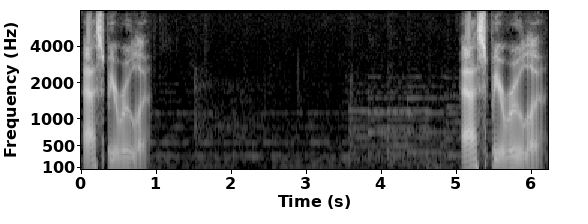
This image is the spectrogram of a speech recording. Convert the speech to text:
Aspirula. Aspirula.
